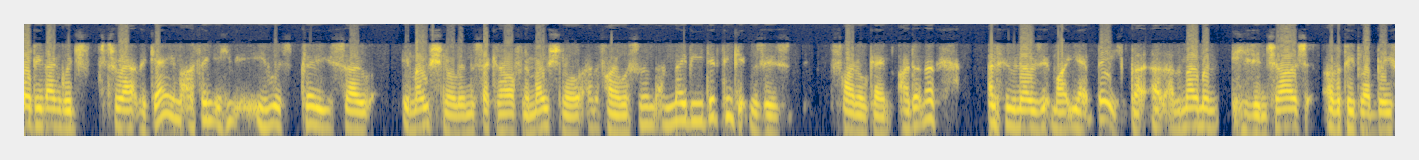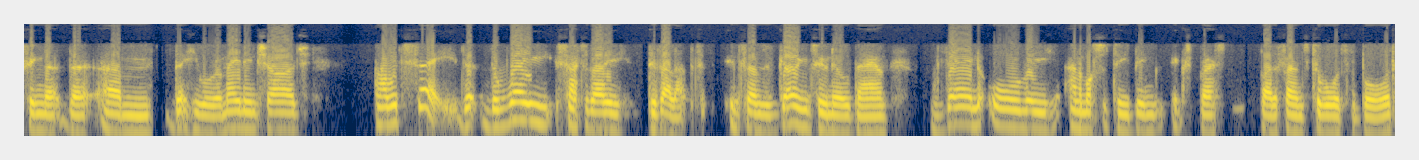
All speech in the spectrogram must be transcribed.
body language throughout the game. I think he, he was clearly so emotional in the second half and emotional at the final whistle. And maybe he did think it was his final game. I don't know. And who knows, it might yet be. But at, at the moment, he's in charge. Other people are briefing that that, um, that he will remain in charge. I would say that the way Saturday developed in terms of going 2 0 down, then all the animosity being expressed by the fans towards the board,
